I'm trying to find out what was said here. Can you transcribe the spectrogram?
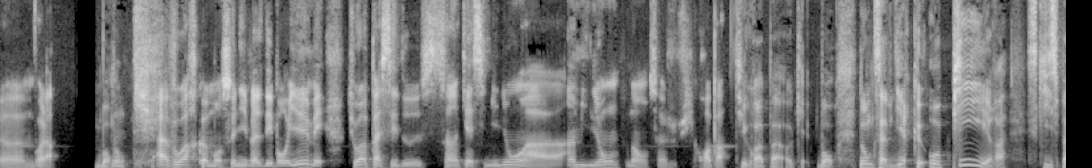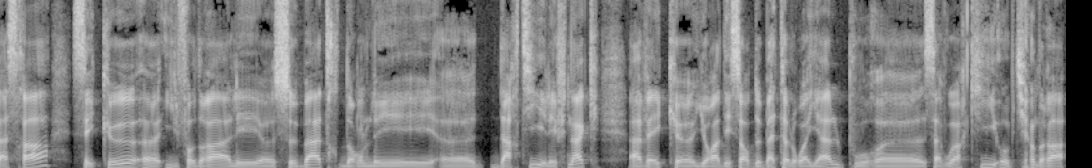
Euh, voilà. Bon. Donc, à voir comment Sony va se débrouiller, mais tu vois, passer de 5 à 6 millions à 1 million, non, ça, je n'y crois pas. Tu crois pas, ok. Bon, donc ça veut dire qu'au pire, ce qui se passera, c'est que euh, il faudra aller euh, se battre dans les euh, Darty et les Fnac avec, il y aura des sortes de battle royale pour savoir qui obtiendra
